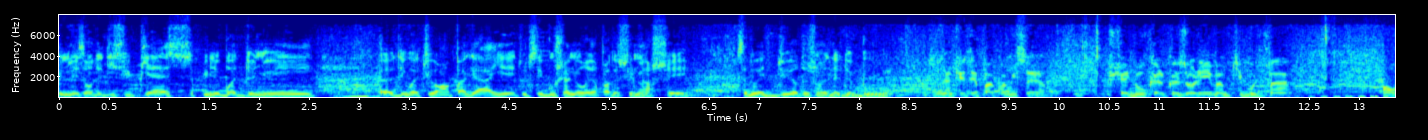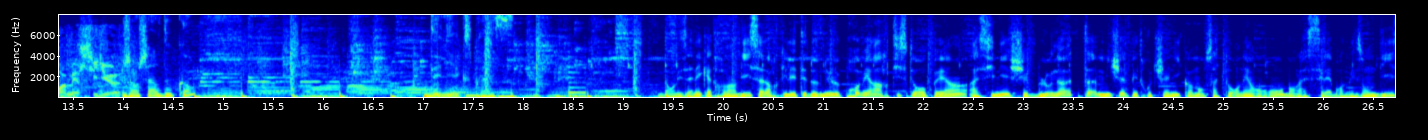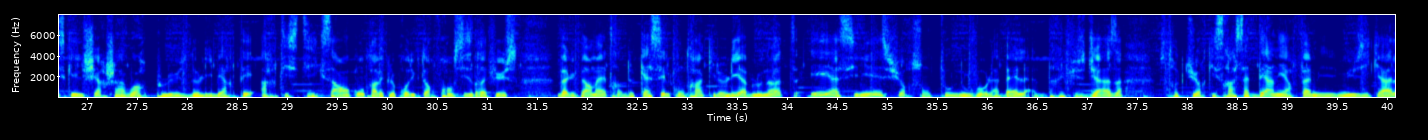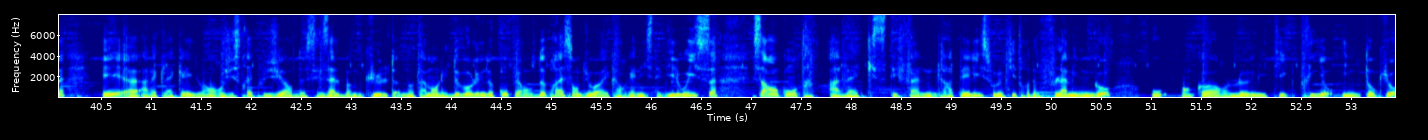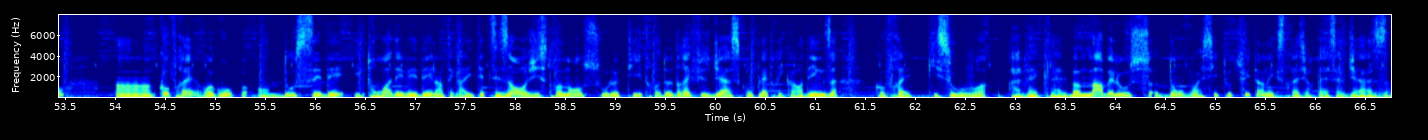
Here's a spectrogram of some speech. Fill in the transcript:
Une maison de 18 pièces, une boîte de nuit, euh, des voitures en pagaille et toutes ces bouches à nourrir par-dessus le marché. Ça doit être dur de joindre les deux bouts. Ne vous inquiétez pas, commissaire. Chez nous, quelques olives, un petit bout de pain. On remercie Dieu. Jean-Charles Doucan. Daily Express. Dans les années 90, alors qu'il était devenu le premier artiste européen à signer chez Blue Note, Michel Petrucciani commence à tourner en rond dans la célèbre maison de disques et il cherche à avoir plus de liberté artistique. Sa rencontre avec le producteur Francis Dreyfus va lui permettre de casser le contrat qui le lie à Blue Note et à signer sur son tout nouveau label Dreyfus Jazz, structure qui sera sa dernière famille musicale et euh, avec laquelle il va enregistrer plusieurs de ses albums cultes, notamment les deux volumes de conférences de presse en duo avec l'organiste Eddie Lewis, sa rencontre avec Stéphane Grappelli sous le titre de Flamingo, ou encore le mythique Trio in Tokyo. Un coffret regroupe en 12 CD et 3 DVD l'intégralité de ses enregistrements sous le titre de Dreyfus Jazz Complete Recordings, coffret qui s'ouvre avec l'album Marvelous dont voici tout de suite un extrait sur TSF Jazz.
